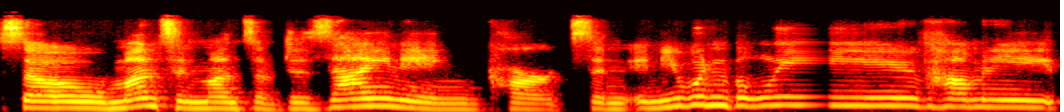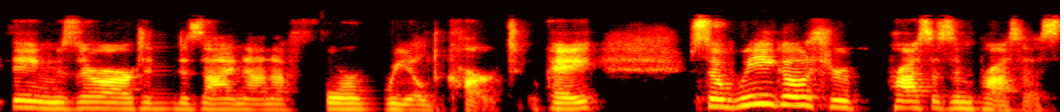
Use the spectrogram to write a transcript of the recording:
So, months and months of designing carts, and, and you wouldn't believe how many things there are to design on a four wheeled cart. Okay. So, we go through process and process.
